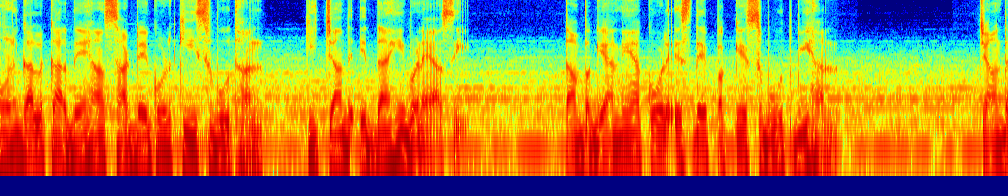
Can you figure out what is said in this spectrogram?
ਹੁਣ ਗੱਲ ਕਰਦੇ ਹਾਂ ਸਾਡੇ ਕੋਲ ਕੀ ਸਬੂਤ ਹਨ ਕਿ ਚੰਦ ਇਦਾਂ ਹੀ ਬਣਿਆ ਸੀ। ਤਾਂ ਵਿਗਿਆਨੀਆਂ ਕੋਲ ਇਸ ਦੇ ਪੱਕੇ ਸਬੂਤ ਵੀ ਹਨ। ਚੰਦ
